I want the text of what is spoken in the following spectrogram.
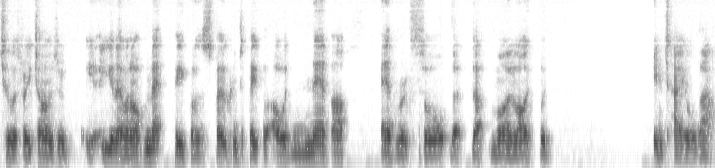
two or three times, with, you know, and I've met people and spoken to people. I would never ever have thought that that my life would entail that,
